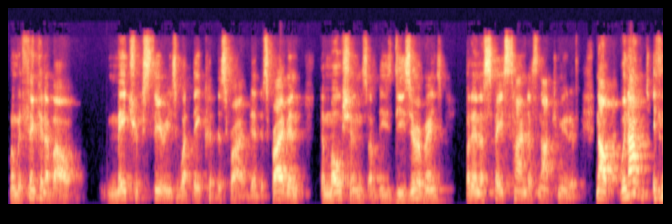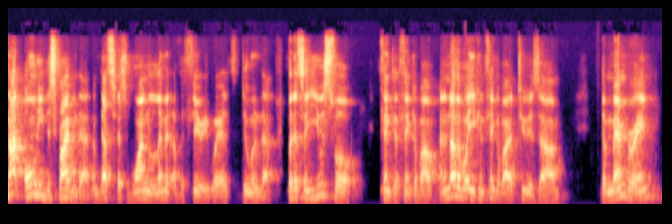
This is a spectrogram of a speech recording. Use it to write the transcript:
when we're thinking about matrix theories, what they could describe. They're describing the motions of these D0 branes but in a space-time that's not commutative. Now, we're not, it's not only describing that. I mean, that's just one limit of the theory where it's doing that, but it's a useful thing to think about. And another way you can think about it too is um, the membrane,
